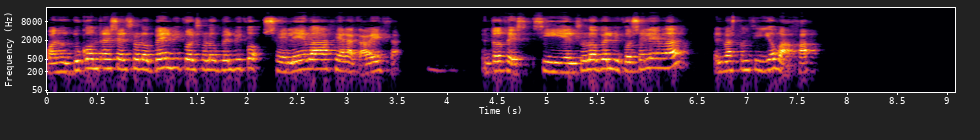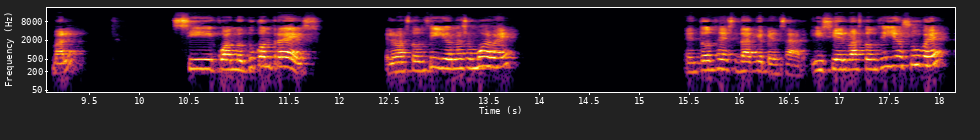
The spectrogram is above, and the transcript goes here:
cuando tú contraes el suelo pélvico, el suelo pélvico se eleva hacia la cabeza. Entonces, si el suelo pélvico se eleva, el bastoncillo baja. ¿Vale? Si cuando tú contraes el bastoncillo no se mueve, entonces da que pensar. Y si el bastoncillo sube,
